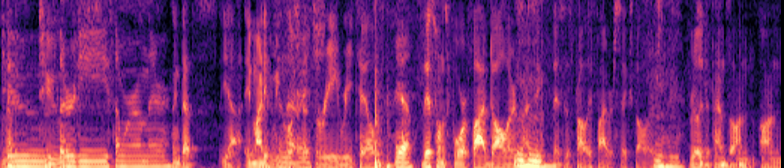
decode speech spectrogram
Two two thirty somewhere around there. I think that's yeah. It might even be in closer to three retail. Yeah. This one's four or five dollars. I Mm-hmm. think this is probably five or six dollars. Really depends on on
